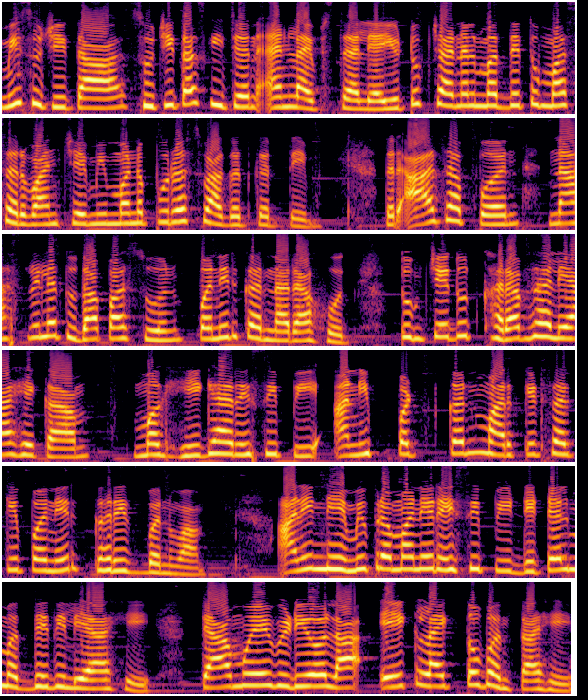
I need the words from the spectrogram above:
मी Suchita Suchita's kitchen and lifestyle या यूट्यूब चॅनलमध्ये तुम्हा सर्वांचे मी मनपूर्वक स्वागत करते. तर आज आपण नासलेल्या दुधापासून पनीर करणार आहोत. तुमचे दूध खराब झाले आहे का? मग ही घ्या रेसिपी आणि पटकन मार्केटसारखे पनीर घरीच बनवा. आणि नेहमीप्रमाणे रेसिपी डिटेलमध्ये दिली आहे. त्यामुळे व्हिडिओला एक लाईक तो बनत आहे.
